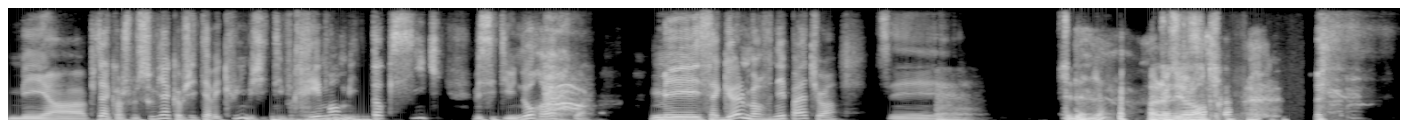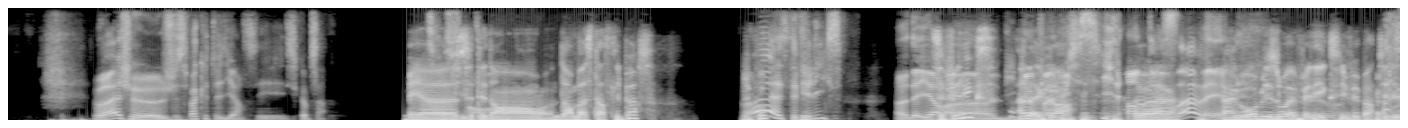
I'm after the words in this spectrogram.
Mais euh, putain, quand je me souviens, comme j'étais avec lui, mais j'étais vraiment mais toxique. Mais c'était une horreur, quoi. Mais sa gueule me revenait pas, tu vois. C'est C'est Damien Ah, la plus violence. ouais, je je sais pas que te dire. C'est c'est comme ça. Mais euh, c'était dans, dans Bastard Sleepers Du ouais, c'était Félix. Euh, D'ailleurs, C'est Félix euh, Ah, d'accord. mais Un gros bisou à Félix, il fait partie des,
